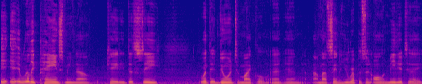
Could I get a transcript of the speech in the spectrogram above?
it, it it really pains me now, Katie, to see what they're doing to Michael, and, and I'm not saying that you represent all the media today,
